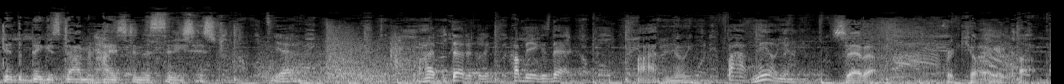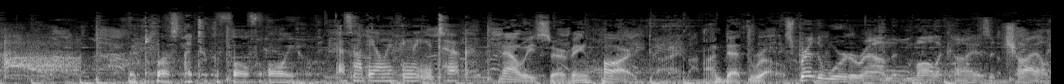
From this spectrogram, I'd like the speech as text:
Did the biggest diamond heist in the city's history. Yeah. Well, hypothetically, how big is that? Five million. Five million. Set up for killing a cop. And plus, I took the fall for all you. That's not the only thing that you took. Now he's serving hard time on death row. Spread the word around that Molokai is a child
